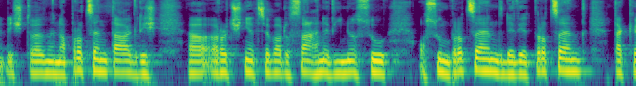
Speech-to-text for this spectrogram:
když to je na procenta, když ročně třeba dosáhne výnosu 8%, 9%, tak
